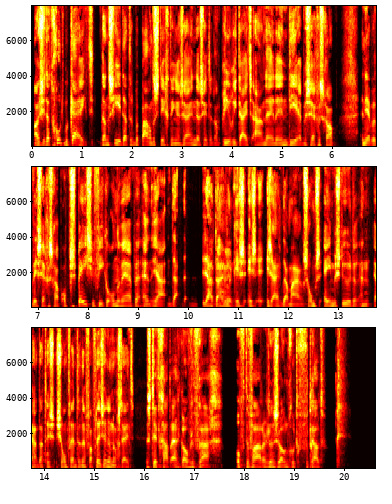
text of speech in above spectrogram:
Maar als je dat goed bekijkt, dan zie je dat er bepaalde stichtingen zijn. Daar zitten dan prioriteitsaandelen in. Die hebben zeggenschap. En die hebben weer zeggenschap op specifieke onderwerpen. En ja, da, ja uiteindelijk is, is, is eigenlijk daar maar soms één bestuurder. En ja, dat is John Venten van Vlissingen nog steeds. Dus dit gaat eigenlijk over de vraag of de vader zijn zoon goed vertrouwt.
